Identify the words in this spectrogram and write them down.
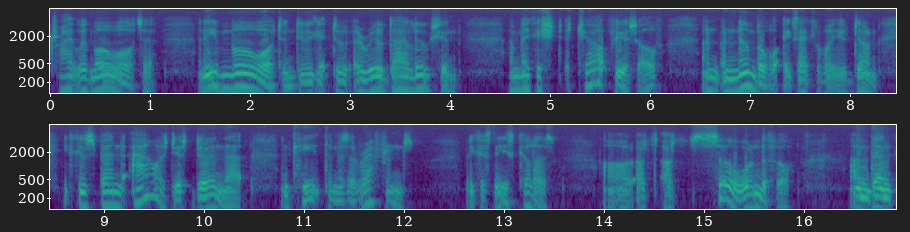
Try it with more water, and even more water until you get to a real dilution. And make a, a chart for yourself and, and number what exactly what you've done. You can spend hours just doing that and keep them as a reference because these colours are, are, are so wonderful. And then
